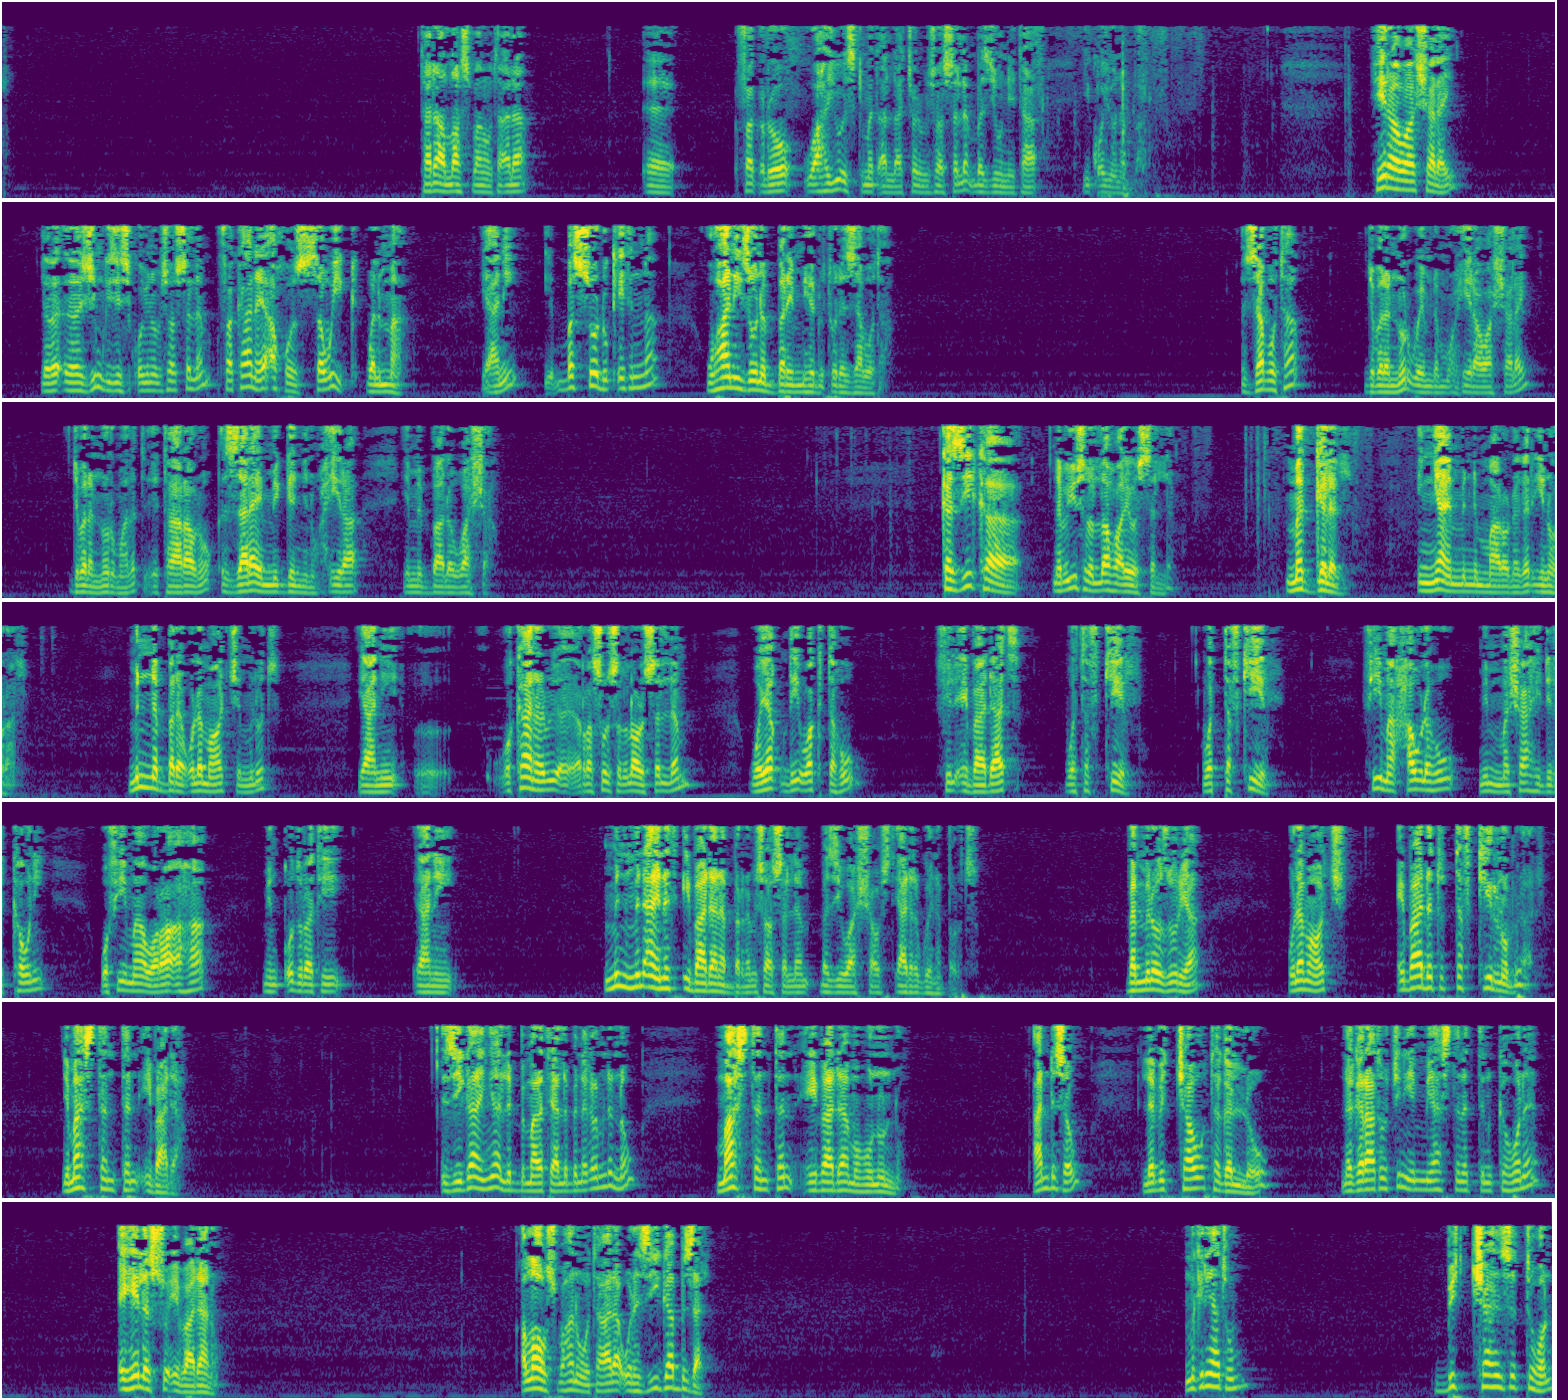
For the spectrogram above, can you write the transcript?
ታዲያ አላህ ስብሓነሁ ወተዓላ ፈቅዶ ዋህዩ እስኪመጣላቸው ነቢ ስ ሰለም በዚህ ሁኔታ ይቆዩ ነበር። ሂራ ዋሻ ላይ ለረዥም ጊዜ ሲቆዩ ነቢ ስ ሰለም ፈካነ ያእኹዝ ሰዊቅ ወልማ ያኒ በሶ ዱቄትና ውሃን ይዞ ነበር የሚሄዱት ወደዛ ቦታ። እዛ ቦታ ጀበለ ኑር ወይም ደግሞ ሒራ ዋሻ ላይ ጀበለ ኑር ማለት የተራራው ነው። እዛ ላይ የሚገኝ ነው ሒራ የሚባለው ዋሻ። ከዚህ ከነቢዩ ሰለላሁ ዐለይሂ ወሰለም መገለል እኛ የምንማረው ነገር ይኖራል። ምን ነበረ ዑለማዎች የሚሉት ያኒ ወካነ ረሱል ሰለላሁ ዐለይሂ ወሰለም ወየቅዲ ወቅተሁ ፊ ልዕባዳት ወተፍኪር والتفكير فيما حوله من مشاهد الكون وفيما وراءها من قدرة يعني ምን ምን አይነት ኢባዳ ነበር ነቢ ስ ሰለም በዚህ ዋሻ ውስጥ ያደርጉ የነበሩት በሚለው ዙሪያ ዑለማዎች ኢባደቱ ተፍኪር ነው ብለዋል። የማስተንተን ኢባዳ። እዚህ ጋር እኛ ልብ ማለት ያለብን ነገር ምንድን ነው? ማስተንተን ኢባዳ መሆኑን ነው። አንድ ሰው ለብቻው ተገሎ ነገራቶችን የሚያስተነትን ከሆነ ይሄ ለእሱ ኢባዳ ነው። አላሁ ስብሓነሁ ወተዓላ ወደዚህ ይጋብዛል። ምክንያቱም ብቻህን ስትሆን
